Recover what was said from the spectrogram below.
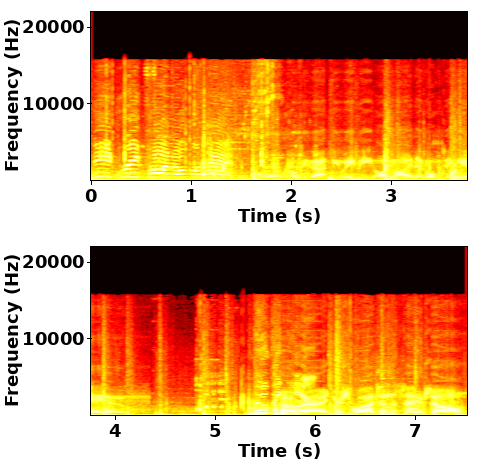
Need recon overhead. Copy that. UAV online and orbiting the AO. Moving All here. right, your squad's in the safe zone.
